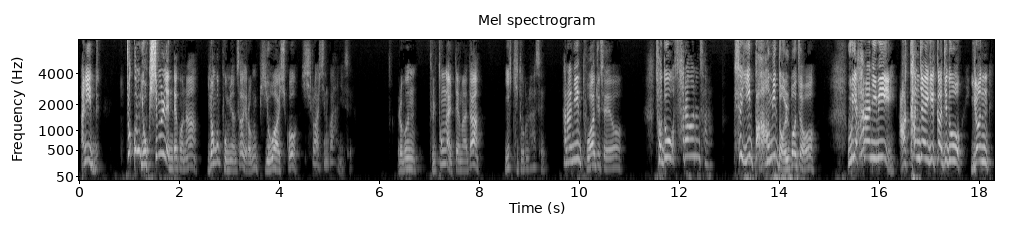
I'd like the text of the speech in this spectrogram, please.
아니, 조금 욕심을 낸다거나. 이런 거 보면서 여러분 비호하시고 싫어하시는 거 아니세요? 여러분, 들통날 때마다 이 기도를 하세요. 하나님 도와주세요. 저도 사랑하는 사람. 그래서 이 마음이 넓어져. 우리 하나님이 악한 자에게까지도 이런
